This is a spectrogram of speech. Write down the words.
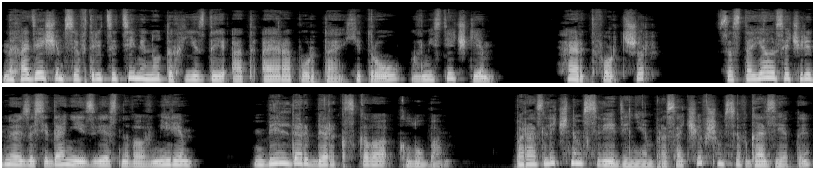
находящемся в 30 минутах езды от аэропорта Хитроу в местечке Хертфордшир, состоялось очередное заседание известного в мире Бильдербергского клуба. По различным сведениям, просочившимся в газеты,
